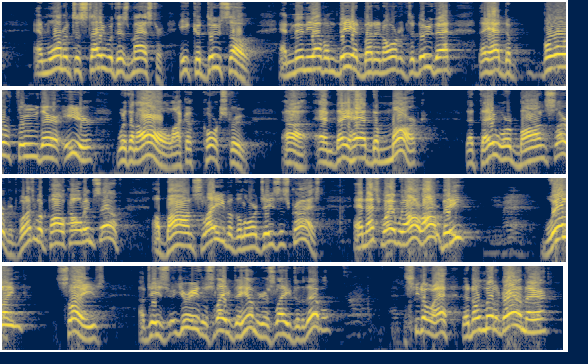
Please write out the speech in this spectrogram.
and wanted to stay with his master, he could do so. And many of them did, but in order to do that, they had to bore through their ear with an awl like a corkscrew. Uh, and they had the mark that they were bond servants. Well, that's what Paul called himself a bond slave of the Lord Jesus Christ. And that's the way we all ought to be Amen. willing slaves of Jesus. You're either slave to him or you're a slave to the devil. You don't have, there's no middle ground there.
